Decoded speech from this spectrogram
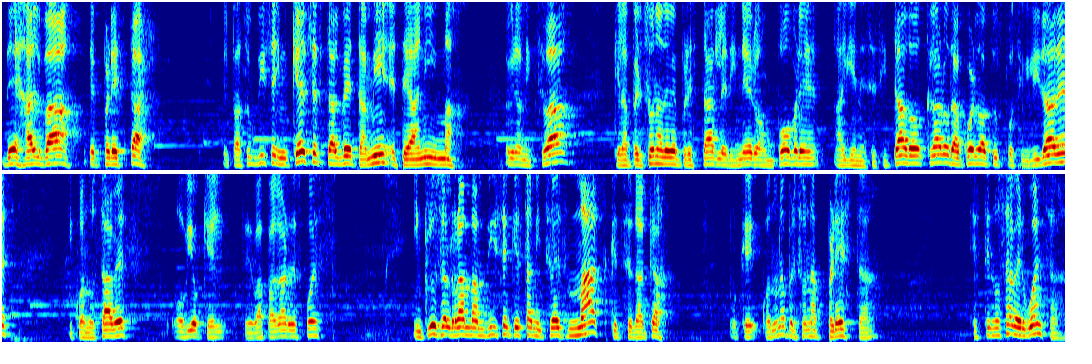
de halva, de prestar. El pasuk dice. Hay una mitzvah que la persona debe prestarle dinero a un pobre, a alguien necesitado, claro, de acuerdo a tus posibilidades y cuando sabes, obvio que él te va a pagar después. Incluso el Rambam dice que esta mitzvah es más que tzedakah, porque cuando una persona presta, este no se avergüenza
